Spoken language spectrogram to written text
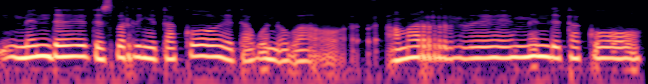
mende desberdinetako eta bueno ba amar mendetako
